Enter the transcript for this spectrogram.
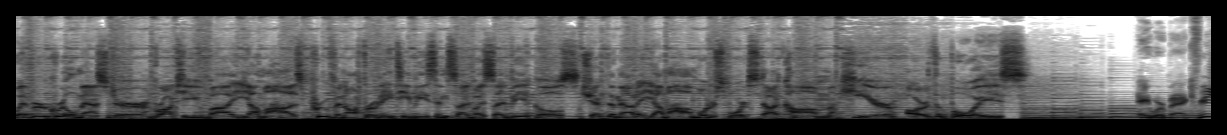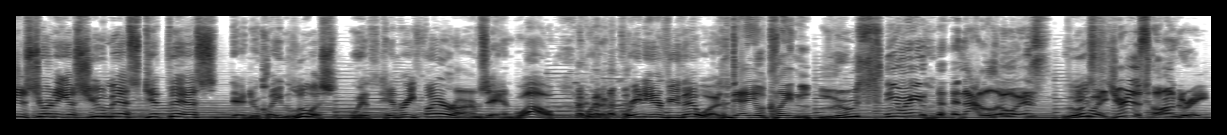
Weber Grillmaster. Brought to you by Yamaha's proven off road ATVs and side by side vehicles. Check them out at YamahaMotorsports.com. Here are the boys. Hey, we're back. If you're just joining us, you missed, get this, Daniel Clayton Lewis with Henry Firearms. And wow, what a great interview that was. Daniel Clayton Luce, you mean? Not Lewis. Lewis? Anyways, you're just hungry.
